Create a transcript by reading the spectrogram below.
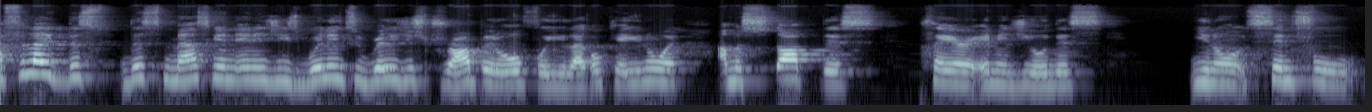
I feel like this this masculine energy is willing to really just drop it all for you. Like, okay, you know what? I'm gonna stop this player energy or this, you know, sinful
